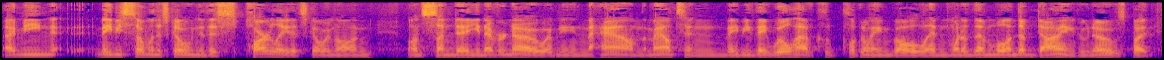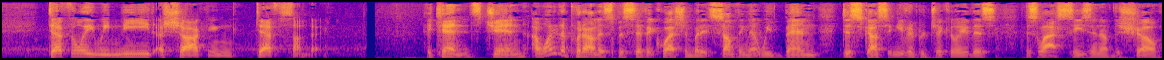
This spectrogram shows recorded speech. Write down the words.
I mean, maybe someone that's going to this parlay that's going on on Sunday. You never know. I mean, the Hound, the Mountain. Maybe they will have Cl- Bowl, and one of them will end up dying. Who knows? But definitely we need a shocking death Sunday. Hey Ken, it's Jin. I wanted to put out a specific question, but it's something that we've been discussing, even particularly this this last season of the show.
